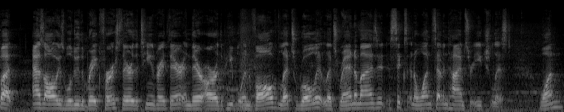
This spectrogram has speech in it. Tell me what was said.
but as always, we'll do the break first. There are the teams right there, and there are the people involved. Let's roll it. Let's randomize it. Six and a one, seven times for each list. One,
